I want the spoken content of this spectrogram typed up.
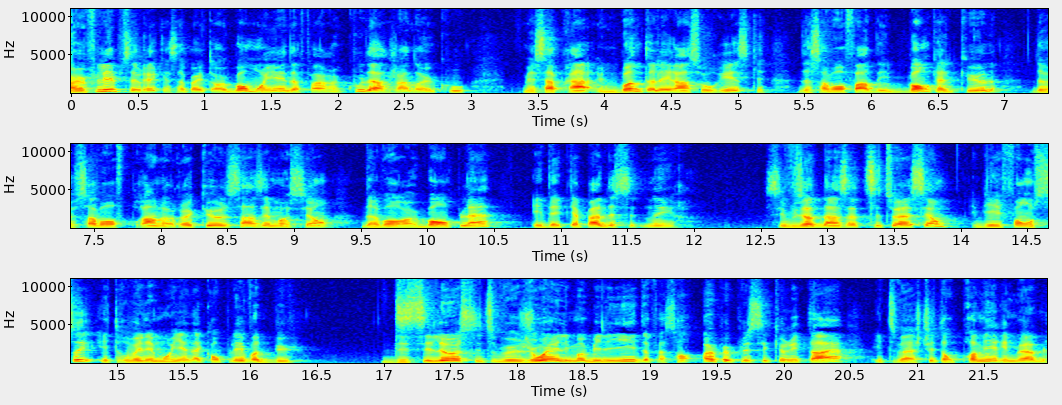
Un flip, c'est vrai que ça peut être un bon moyen de faire un coup d'argent d'un coup, mais ça prend une bonne tolérance au risque, de savoir faire des bons calculs, de savoir prendre un recul sans émotion, d'avoir un bon plan et d'être capable de s'y tenir. Si vous êtes dans cette situation, eh bien foncez et trouvez les moyens d'accomplir votre but. D'ici là, si tu veux jouer à l'immobilier de façon un peu plus sécuritaire et tu veux acheter ton premier immeuble,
